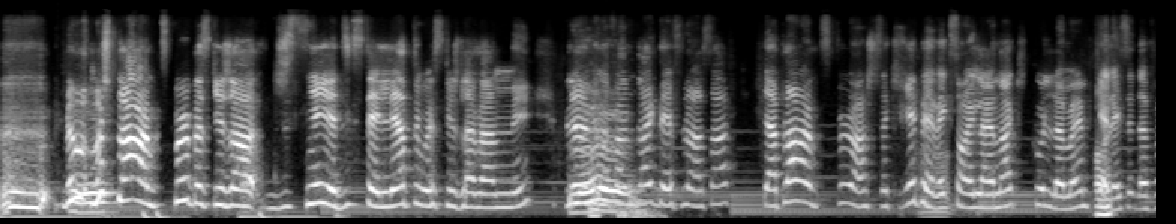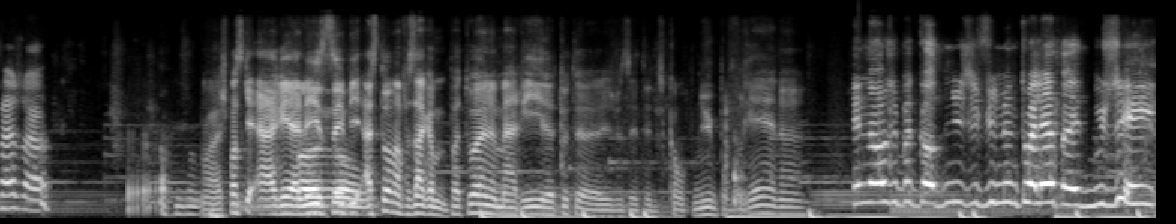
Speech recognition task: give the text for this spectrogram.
Là, moi, je pleure un petit peu parce que, genre, Justinien, il a dit que c'était lettre où est-ce que je l'avais amené. Puis là, elle Ouais. va faire une blague d'influenceur. Puis elle pleure un petit peu en secret, puis avec son eyeliner qui coule le même, puis Ouais. qu'elle essaie de faire, genre... Ouais, je pense qu'elle réalise, tu sais, Oh, puis oh. elle se tourne en faisant comme, pas toi, là, Marie, là, tout, euh, je veux dire, t'as du contenu pour vrai, là. Mais non, j'ai pas de contenu, j'ai filmé une toilette, va être bouchée.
